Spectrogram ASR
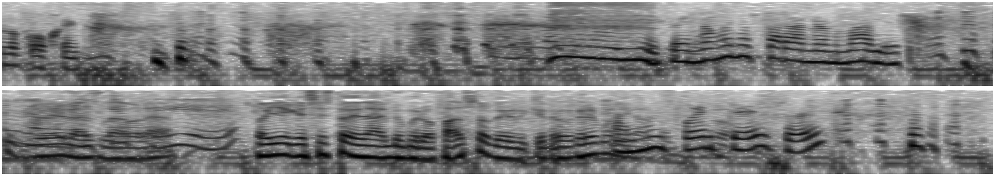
No lo cogen. Fenómenos paranormales. Buenas, Laura. ¿eh? Oye, ¿qué es esto de dar el número falso? Que, que no queremos Es muy fuerte eso, ¿eh?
